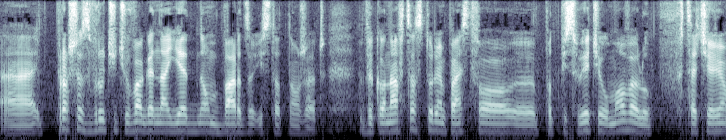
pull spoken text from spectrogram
E, Proszę zwrócić uwagę na jedną bardzo istotną rzecz. Wykonawca, z którym Państwo y, podpisujecie umowę lub chcecie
